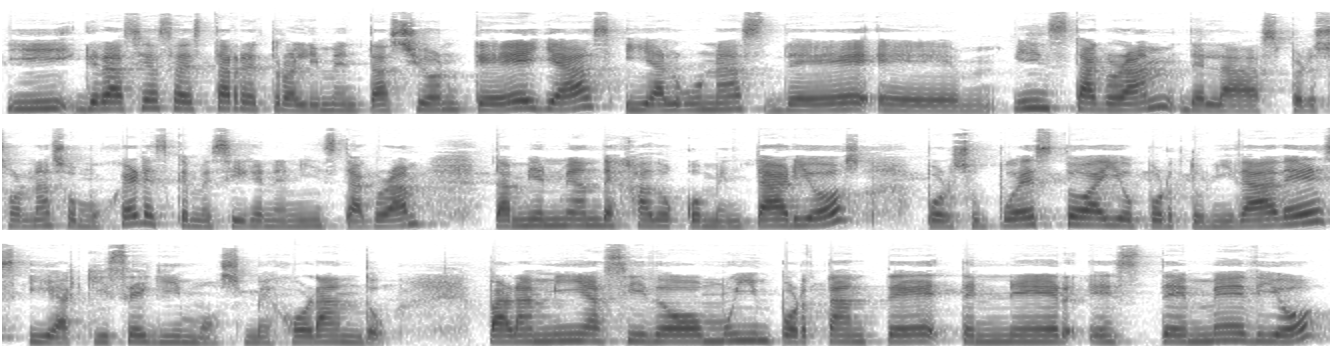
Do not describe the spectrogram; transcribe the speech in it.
y gracias a esta retroalimentación que ellas y algunas de em, Instagram, de las personas o mujeres que me siguen en Instagram, también me han dejado comentarios. Por supuesto, hay oportunidades y aquí seguimos mejorando. Para mí ha sido muy importante tener este medio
